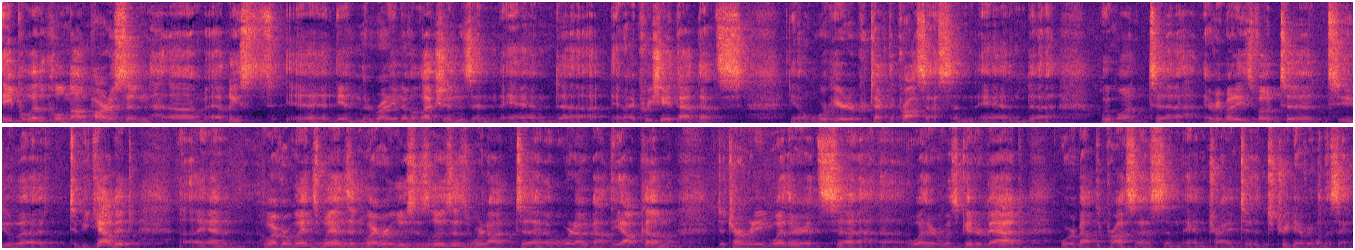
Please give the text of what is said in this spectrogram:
apolitical, nonpartisan, um, at least in, in, the running of elections, and and uh, and I appreciate that. That's you know we're here to protect the process, and and uh, we want uh, everybody's vote to to uh, to be counted, uh, and whoever wins wins, and whoever loses loses. We're not uh, we're not about the outcome, determining whether it's whether it was good or bad. We're about the process and, and trying to, to treat everyone the same.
